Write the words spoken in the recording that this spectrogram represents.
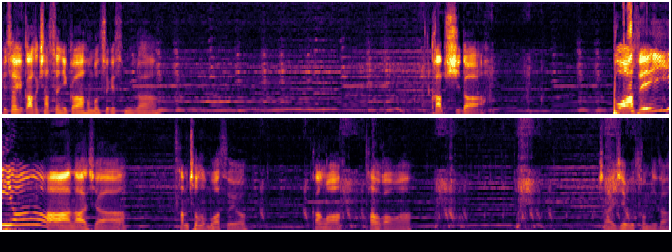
필살기 가득 찼으니까 한번 쓰겠습니다. 갑시다. 빠세이야 나샤 3천원 모았어요. 강화, 타워 강화. 자, 이제부터입니다.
